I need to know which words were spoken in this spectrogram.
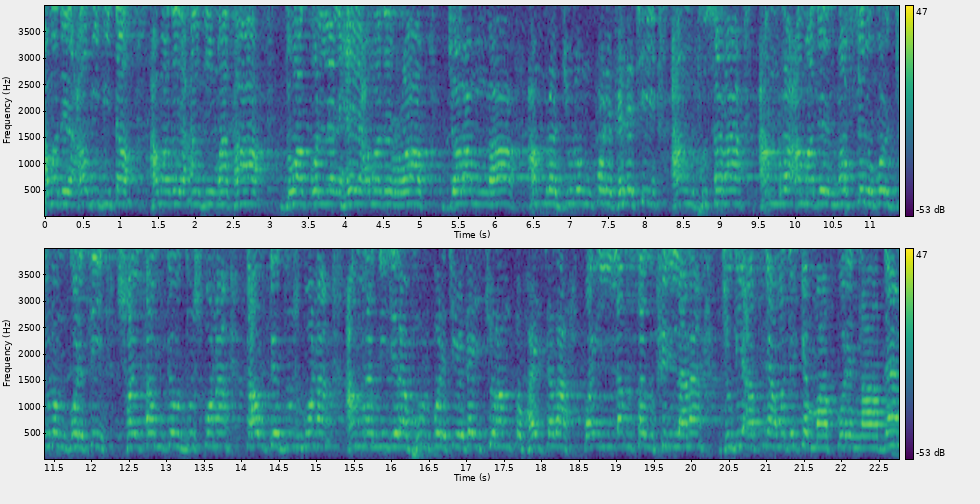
আমাদের আদি পিতা আমাদের আদি মাথা দোয়া করলেন, হে আমাদের রব জলাম না, আমরা জুলুম করে ফেলেছি আংফুসানা আমরা আমাদের নফসের উপর জুলুম করেছি, শয়তানকেও দুষবো না কাউকে দুষবো না আমরা নিজেরা ভুল করেছি, এটাই চূড়ান্ত ফাইসালা, ওয়াইল্লাম তাগফির লানা, যদি আপনি আমাদেরকে মাফ করে না দেন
